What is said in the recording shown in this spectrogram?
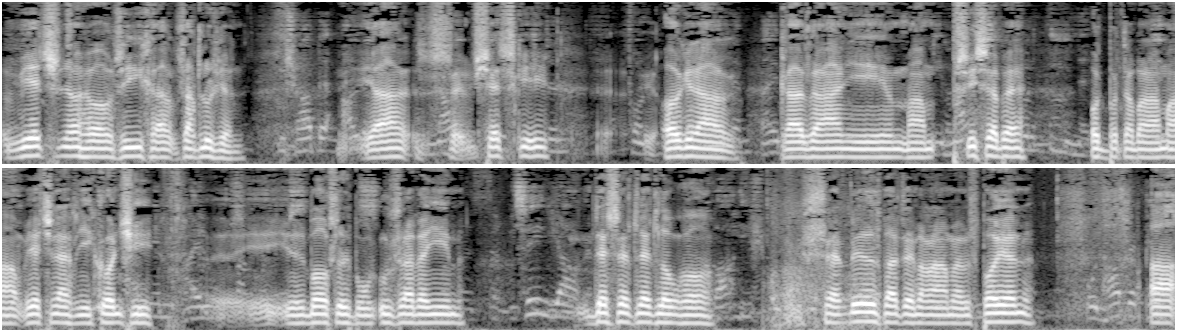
věčného řícha zadlužen. Já jsem všechny originál kázání mám při sebe, od mám, většina z nich končí eh, bohoslužbou uzdravením. Deset let dlouho jsem byl s Bratem Branámem spojen a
